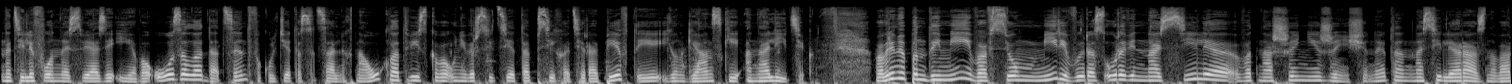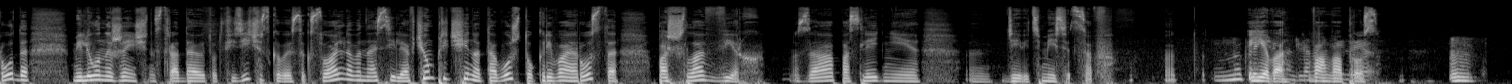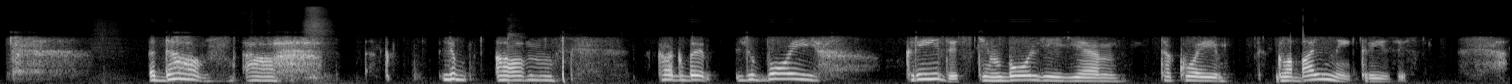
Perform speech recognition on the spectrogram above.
на телефонной связи Ева Озела, доцент факультета социальных наук Латвийского университета, психотерапевт и юнгианский аналитик. Во время пандемии во всем мире вырос уровень насилия в отношении женщин. Это насилие разного рода. Миллионы женщин страдают от физического и сексуального насилия. А в чем причина того, что кривая роста пошла вверх за последние 9 э, месяцев? Ну, Ева, вам насилия... вопрос. Да, а, люб, а, как бы любой кризис, тем более такой глобальный кризис,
